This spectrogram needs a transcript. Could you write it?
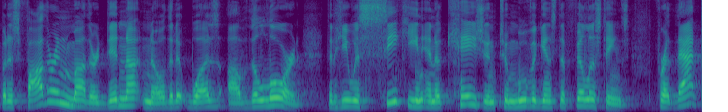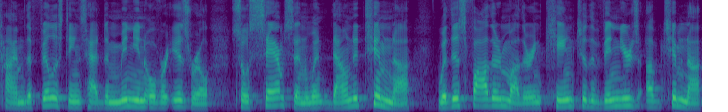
But his father and mother did not know that it was of the Lord, that he was seeking an occasion to move against the Philistines. For at that time the Philistines had dominion over Israel. So Samson went down to Timnah with his father and mother and came to the vineyards of Timnah.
